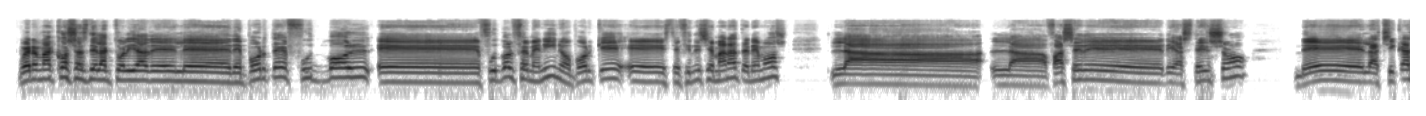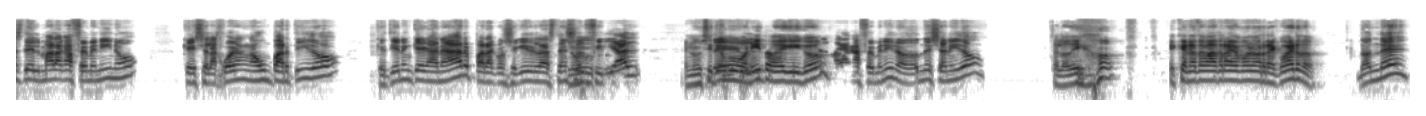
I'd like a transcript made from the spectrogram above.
Bueno, más cosas de la actualidad del eh, deporte. Fútbol, eh, fútbol femenino, porque eh, este fin de semana tenemos la, la fase de, de ascenso de las chicas del Málaga femenino, que se la juegan a un partido, que tienen que ganar para conseguir el ascenso del filial. en un sitio muy bonito, ¿eh, Kiko? El Málaga femenino, ¿dónde se han ido? Te lo digo. Es que no te va a traer buenos recuerdos. ¿Dónde?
